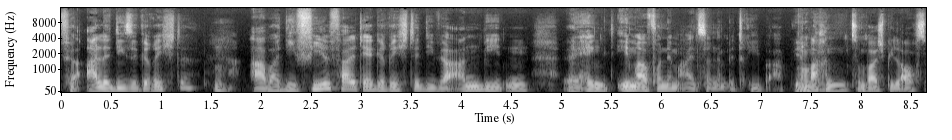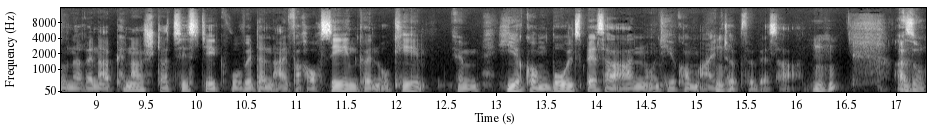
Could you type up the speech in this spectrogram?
für alle diese Gerichte. Mhm. Aber die Vielfalt der Gerichte, die wir anbieten, äh, hängt immer von dem einzelnen Betrieb ab. Wir okay. machen zum Beispiel auch so eine Renner-Penner-Statistik, wo wir dann einfach auch sehen können, okay, ähm, hier kommen Bowls besser an und hier kommen Eintöpfe mhm. besser an. Mhm. Also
